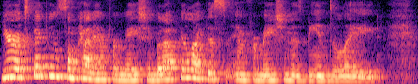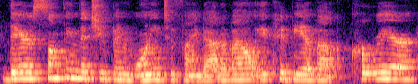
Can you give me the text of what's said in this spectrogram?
you're expecting some kind of information, but I feel like this information is being delayed. There's something that you've been wanting to find out about. It could be about career.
